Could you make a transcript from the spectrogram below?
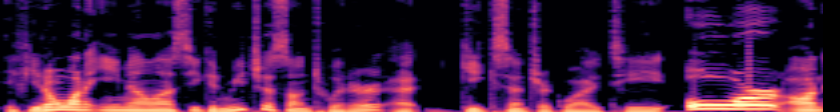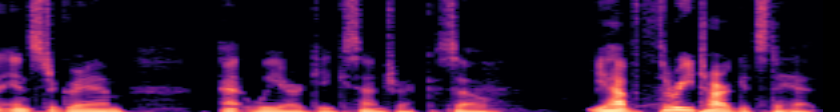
if you don't want to email us, you can reach us on Twitter at geekcentricyt or on Instagram at wearegeekcentric. So you have three targets to hit.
